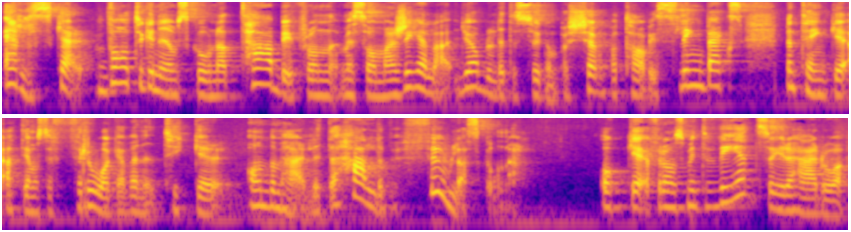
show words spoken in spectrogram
älskar. Vad tycker ni om skorna Tabi från Maison Margiela? Jag blir lite sugen på att köpa Tabi slingbacks men tänker att jag måste fråga vad ni tycker om de här lite halvfula skorna. Och eh, för de som inte vet så är det här då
